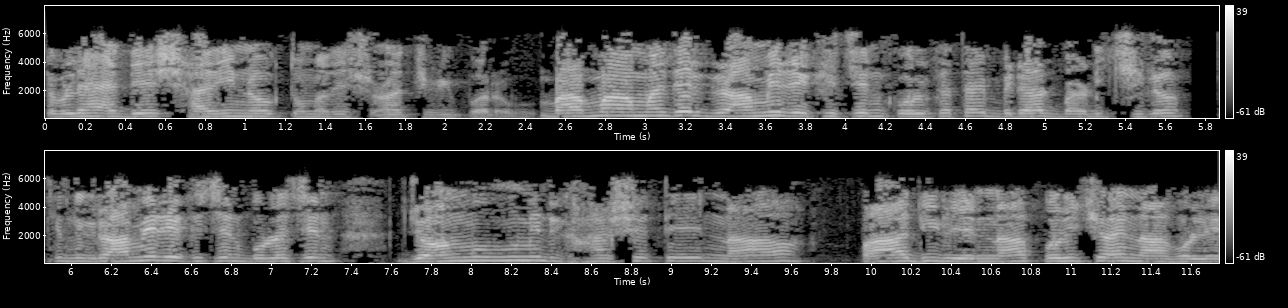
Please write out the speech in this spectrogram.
তো বলে হ্যাঁ দেশ স্বাধীন হোক তোমাদের সোনার চুড়ি পরাবো। বাবা আমাদের গ্রামে রেখেছেন। কলকাতায় বিরাট বাড়ি ছিল। কিন্তু গ্রামে রেখেছেন বলেছেন জন্মভূমির ঘাসেতে না পা দিলে না পরিচয় না হলে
